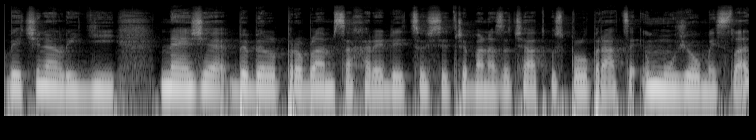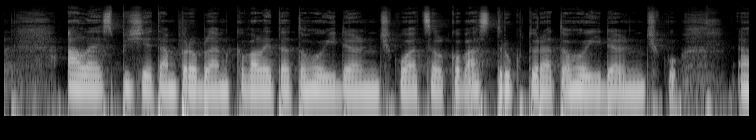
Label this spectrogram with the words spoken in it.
většina lidí, ne že by byl problém sacharidy, což si třeba na začátku spolupráce můžou myslet, ale spíš je tam problém kvalita toho jídelníčku a celková struktura toho jídelníčku. Uh,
